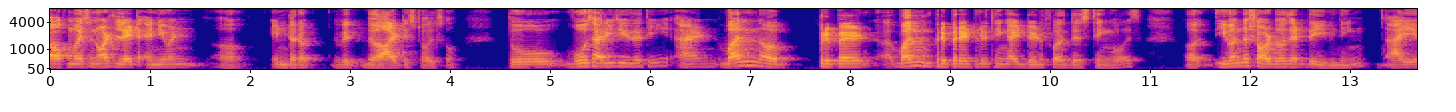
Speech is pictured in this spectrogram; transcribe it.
talk much, not let anyone uh, interrupt with the artist also. तो वो सारी चीज़ें थी and one prepared one preparatory thing I did for this thing was even the short was at the evening I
